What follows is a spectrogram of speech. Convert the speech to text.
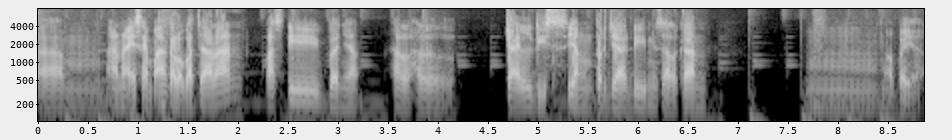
um, anak SMA kalau pacaran pasti banyak hal-hal childish yang terjadi. Misalkan hmm, apa ya?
